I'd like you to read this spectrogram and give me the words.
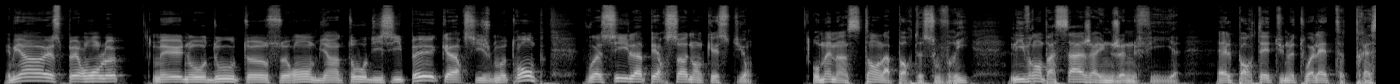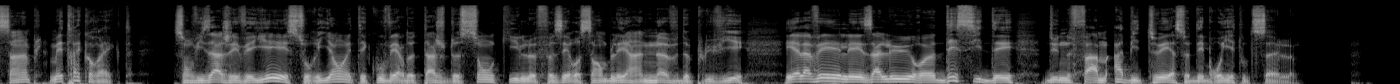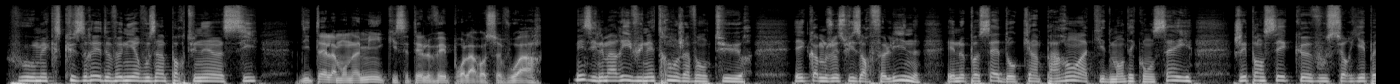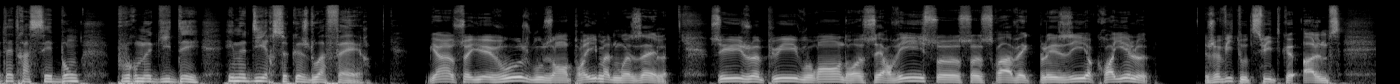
Eh bien, espérons-le. Mais nos doutes seront bientôt dissipés, car si je me trompe, voici la personne en question. Au même instant, la porte s'ouvrit, livrant passage à une jeune fille. Elle portait une toilette très simple, mais très correcte. Son visage éveillé et souriant était couvert de taches de son qui le faisaient ressembler à un œuf de pluvier, et elle avait les allures décidées d'une femme habituée à se débrouiller toute seule. Vous m'excuserez de venir vous importuner ainsi, dit-elle à mon ami qui s'était levé pour la recevoir. Mais il m'arrive une étrange aventure, et comme je suis orpheline et ne possède aucun parent à qui demander conseil, j'ai pensé que vous seriez peut-être assez bon pour me guider et me dire ce que je dois faire. Bien, asseyez-vous, je vous en prie, mademoiselle. Si je puis vous rendre service, ce sera avec plaisir, croyez-le. Je vis tout de suite que Holmes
